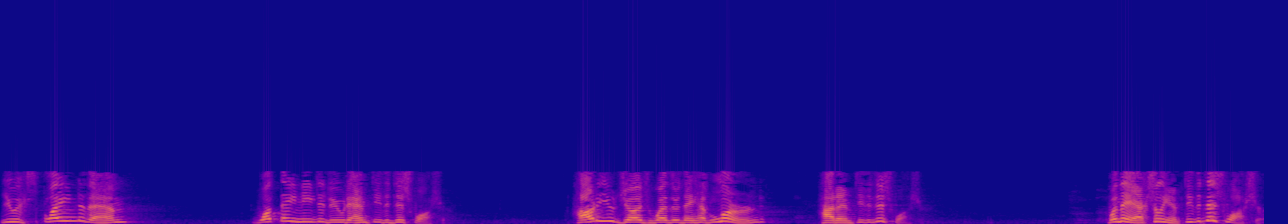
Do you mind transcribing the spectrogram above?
you explain to them what they need to do to empty the dishwasher. How do you judge whether they have learned how to empty the dishwasher? When they actually empty the dishwasher.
